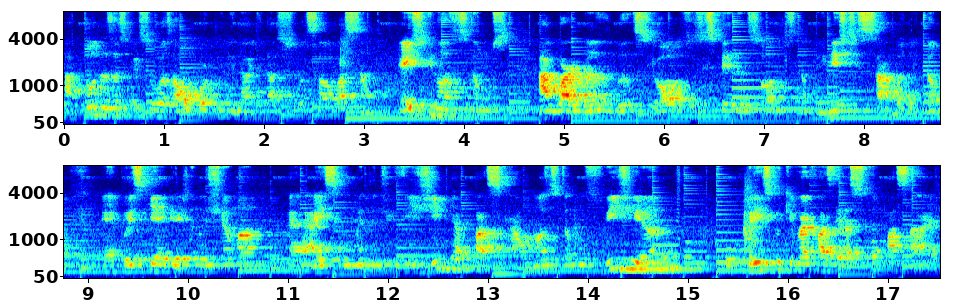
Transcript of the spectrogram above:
a todas as pessoas a oportunidade da sua salvação. É isso que nós estamos aguardando, ansiosos, esperançosos também neste sábado. Então, é por isso que a igreja nos chama é, a esse momento de vigília pascal. Nós estamos vigiando o Cristo que vai fazer a sua passagem.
